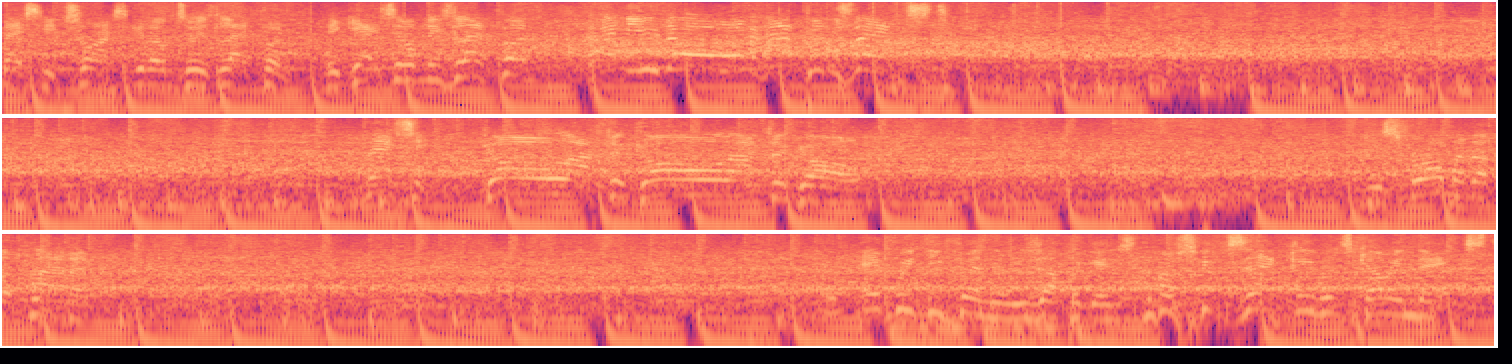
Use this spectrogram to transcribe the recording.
Messi tries to get onto his left foot. He gets it on his left foot, and you know what happens next. Messi, goal after goal after goal. He's from another planet. Every defender he's up against knows exactly what's coming next.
